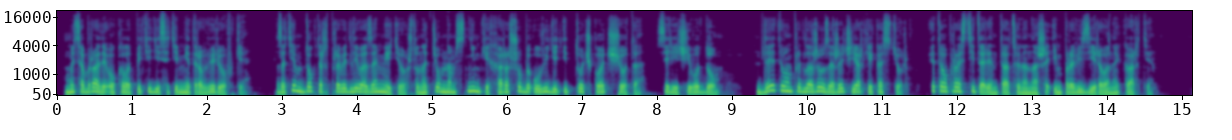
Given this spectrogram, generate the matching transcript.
Мы собрали около 50 метров веревки. Затем доктор справедливо заметил, что на темном снимке хорошо бы увидеть и точку отсчета, сиречь его дом. Для этого он предложил зажечь яркий костер. Это упростит ориентацию на нашей импровизированной карте.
